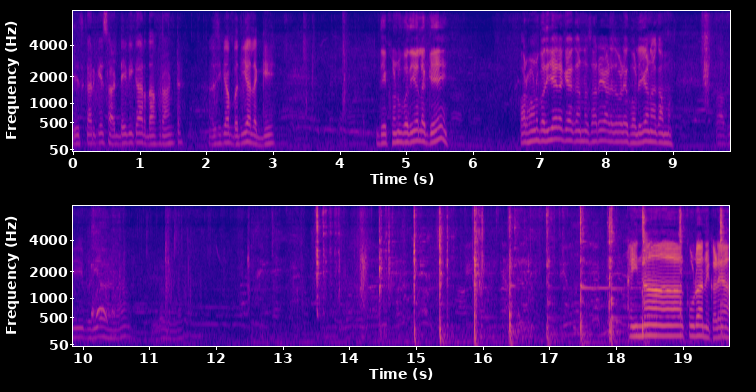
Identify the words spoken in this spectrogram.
ਇਸ ਕਰਕੇ ਸਾਡੇ ਵੀ ਘਰ ਦਾ ਫਰੰਟ ਅਸੀਂ ਕਿਹਾ ਵਧੀਆ ਲੱਗੇ। ਦੇਖਣ ਨੂੰ ਵਧੀਆ ਲੱਗੇ। ਪਰ ਹੁਣ ਵਧੀਆ ਲੱਗਿਆ ਕਰਨ ਸਾਰੇ ਆਲੇ ਦੁਆਲੇ ਖੁੱਲ ਜਾਣਾ ਕੰਮ। ਕਾਫੀ ਵਧੀਆ ਹੋਇਆ ਇੰਨਾ ਕੂੜਾ ਨਿਕਲਿਆ।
